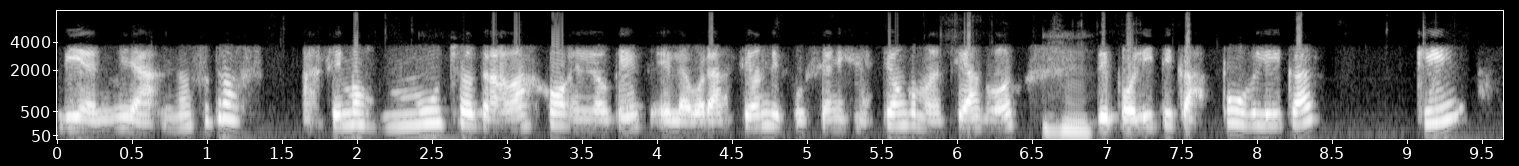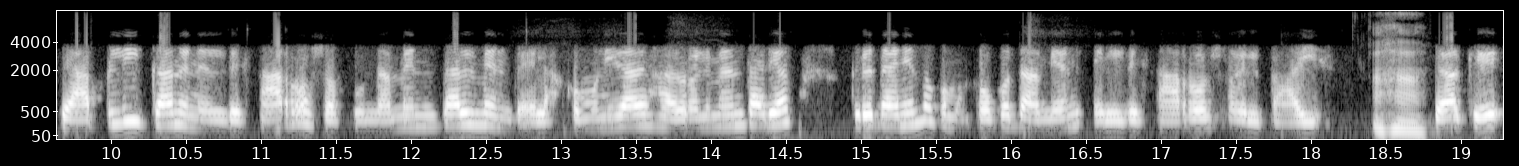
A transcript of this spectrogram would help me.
Bien, mira, nosotros hacemos mucho trabajo en lo que es elaboración, difusión y gestión, como decías vos, de políticas públicas que se aplican en el desarrollo fundamentalmente de las comunidades agroalimentarias, pero teniendo como foco también el desarrollo del país. Ajá. O sea que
